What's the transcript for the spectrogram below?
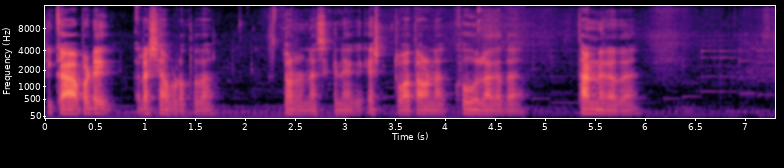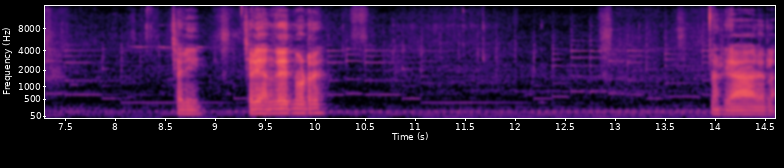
ಸಿಕ್ಕಾಪಟ್ಟೆ ರಶ್ ಆಗ್ಬಿಡ್ತದ ನೋಡ್ರಿ ನಸಿಕಿನ್ಯಾಗ ಎಷ್ಟು ವಾತಾವರಣ ಕೂಲ್ ಆಗದ, ತಣ್ಣಗದ. ಚಳಿ ಚಳಿ ಹಂಗೈತೆ ನೋಡ್ರಿ. ನೋಡ್ರಿ ಯಾರಿಲ್ಲ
